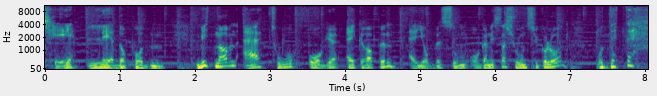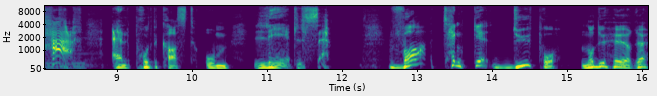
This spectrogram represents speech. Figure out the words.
til Lederpodden. Mitt navn er Tor Åge Eikerapen. Jeg jobber som organisasjonspsykolog, og dette her er en podkast om ledelse. Hva tenker du på når du hører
